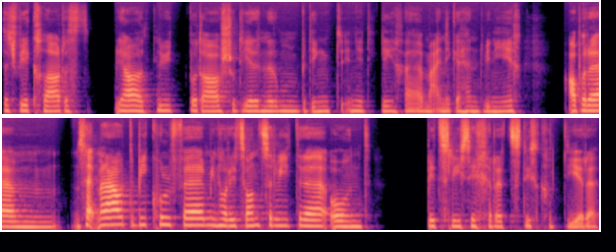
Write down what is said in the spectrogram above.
es ist wie klar, dass ja, die Leute, die da studieren, nicht unbedingt nicht die gleichen Meinungen haben wie ich. Aber ähm, es hat mir auch dabei geholfen, meinen Horizont zu erweitern und ein bisschen sicherer zu diskutieren.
